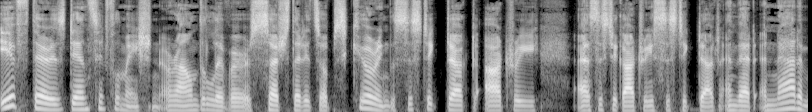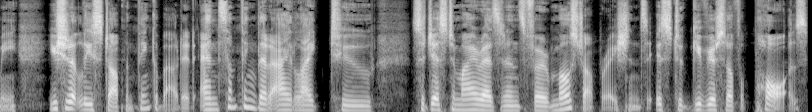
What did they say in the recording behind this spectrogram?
If there is dense inflammation around the liver such that it's obscuring the cystic duct artery, uh, cystic artery, cystic duct, and that anatomy, you should at least stop and think about it. And something that I like to suggest to my residents for most operations is to give yourself a pause.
